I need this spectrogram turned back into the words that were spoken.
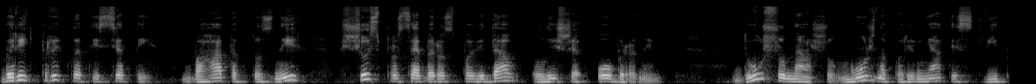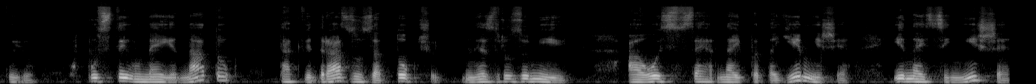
Беріть приклад із святих. Багато хто з них щось про себе розповідав лише обраним. Душу нашу можна порівняти з квіткою. Впустив в неї натовп, так відразу затопчуть, не зрозуміють. А ось все найпотаємніше і найцінніше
